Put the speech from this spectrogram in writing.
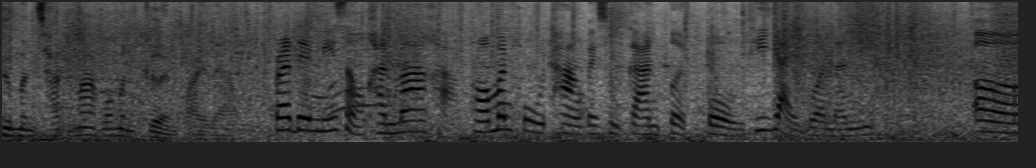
คือมันชัดมากว่ามันเกินไปแล้ว ประเด็นนี้สำคัญมากค่ะ เพราะมันปูทางไปสู่การเปิดโปงที่ใหญ่กว่านั้นอีกเอ่อ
